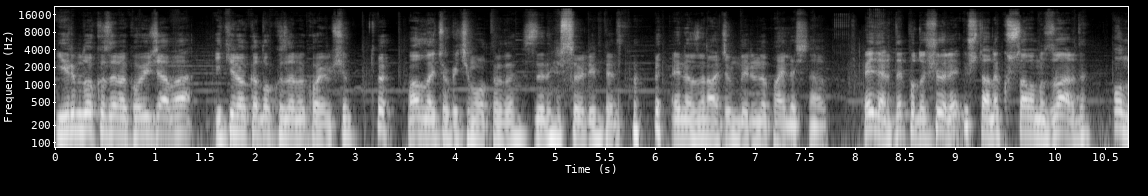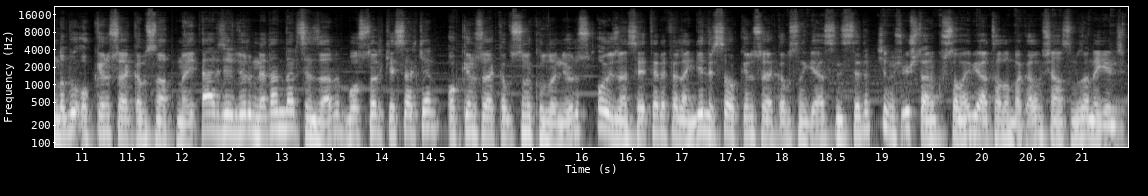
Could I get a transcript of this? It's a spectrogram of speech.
29 eme koyacağıma 2.9 eme koymuşum. Vallahi çok içime oturdu. Size de bir söyleyeyim dedim. en azından acımı benimle paylaşın abi. Beyler depoda şöyle 3 tane kutsamamız vardı. Onunla bu okyanus ayakkabısını atmayı tercih ediyorum. Neden derseniz abi bossları keserken okyanus ayakkabısını kullanıyoruz. O yüzden STR falan gelirse okyanus ayakkabısını gelsin istedim. Şimdi şu 3 tane kutsamayı bir atalım bakalım şansımıza ne gelecek.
